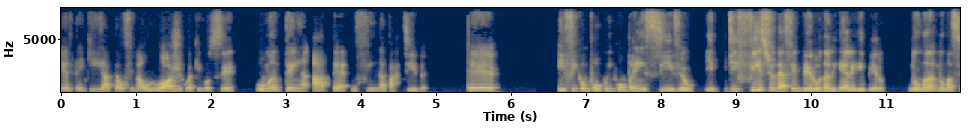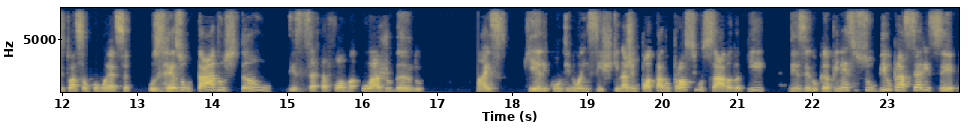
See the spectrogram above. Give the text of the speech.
ele tem que ir até o final. O lógico é que você o mantenha até o fim da partida. É, e fica um pouco incompreensível e difícil defender o Raniel Ribeiro numa, numa situação como essa. Os resultados estão, de certa forma, o ajudando, mas que ele continua insistindo. A gente pode estar no próximo sábado aqui dizendo o Campinense subiu para a Série C,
